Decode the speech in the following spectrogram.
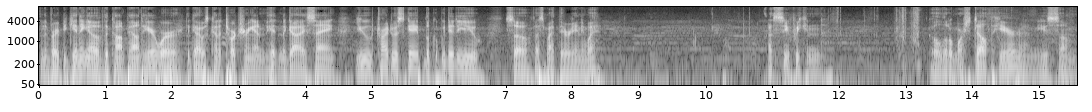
in the very beginning of the compound here where the guy was kind of torturing and hitting the guy saying, You tried to escape, look what we did to you. So that's my theory anyway. Let's see if we can go a little more stealth here and use some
